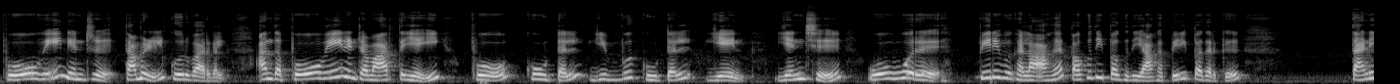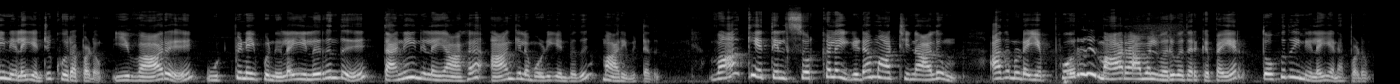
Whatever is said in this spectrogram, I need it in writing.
போவேன் என்று தமிழில் கூறுவார்கள். அந்த போவேன் என்ற வார்த்தையை போ கூட்டல் இவ்வு கூட்டல் ஏன் என்று ஒவ்வொரு பிரிவுகளாக பகுதி பகுதியாக பிரிப்பதற்கு தனிநிலை என்று கூறப்படும். இவ்வாறு உட்பிணைப்பு நிலையிலிருந்து தனிநிலையாக ஆங்கில மொழி என்பது மாறிவிட்டது. வாக்கியத்தில் சொற்களை இடமாற்றினாலும் அதனுடைய பொருள் மாறாமல் வருவதற்கு பெயர் தொகுதி நிலை எனப்படும்.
